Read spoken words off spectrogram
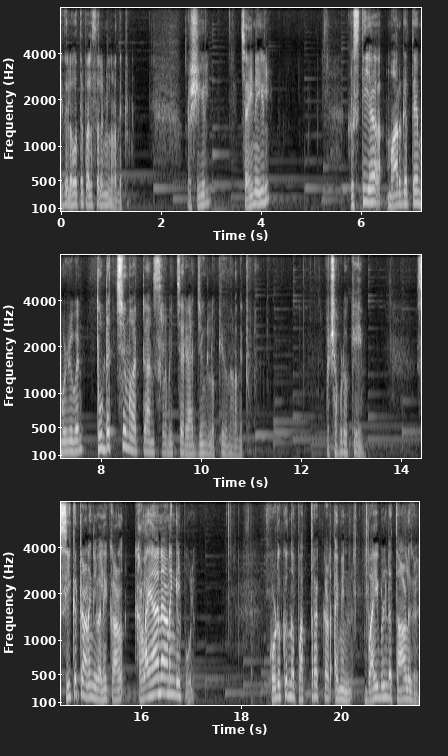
ഇത് ലോകത്തിൽ പല സ്ഥലങ്ങളിൽ നടന്നിട്ടുണ്ട്. റഷ്യയിൽ ചൈനയിൽ ക്രിസ്തീയ മാർഗത്തെ മുഴുവൻ തുടച്ചു മാറ്റാൻ ശ്രമിച്ച രാജ്യങ്ങളിലൊക്കെ ഇത് നടന്നിട്ടുണ്ട്. പക്ഷെ അവിടെയൊക്കെയും സീക്രട്ട് ആണെങ്കിൽ അല്ലെങ്കിൽ കള കളയാനാണെങ്കിൽ പോലും കൊടുക്കുന്ന പത്രക്കട ഐ മീൻ ബൈബിളിന്റെ താളുകൾ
